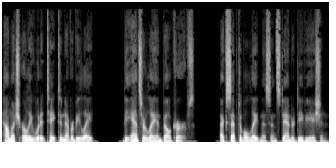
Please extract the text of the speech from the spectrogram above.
How much early would it take to never be late? The answer lay in bell curves. Acceptable lateness and standard deviation.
